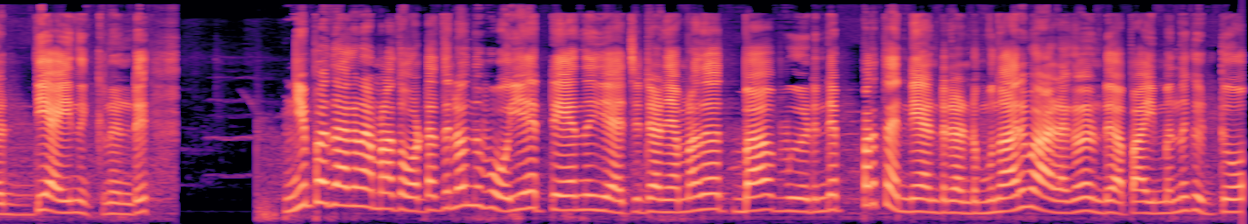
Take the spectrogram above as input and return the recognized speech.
റെഡിയായി നിൽക്കുന്നുണ്ട് ഇനിയിപ്പോൾ ഇതാക്കണം നമ്മളെ തോട്ടത്തിലൊന്ന് പോയി എറ്റേ എന്ന് വിചാരിച്ചിട്ടാണ്. നമ്മളത് വീടിന്റെ ഇപ്പുറത്ത് തന്നെയുണ്ട് രണ്ട് മൂന്നാൽ വാഴകളുണ്ട്. അപ്പോൾ അയിമെന്ന് കിട്ടുമോ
